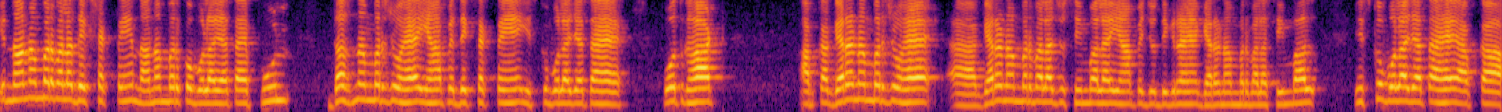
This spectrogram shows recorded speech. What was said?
ये नौ नंबर वाला देख सकते हैं, नौ नंबर को बोला जाता है, पुल। दस नंबर जो है, यहाँ पे देख सकते हैं, इसको बोला जाता है पोतघाट। आपका ग्यारह नंबर जो है ग्यारह नंबर वाला जो सिंबल है, यहाँ पे जो दिख रहे हैं, ग्यारह नंबर वाला सिंबल, इसको बोला जाता है आपका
